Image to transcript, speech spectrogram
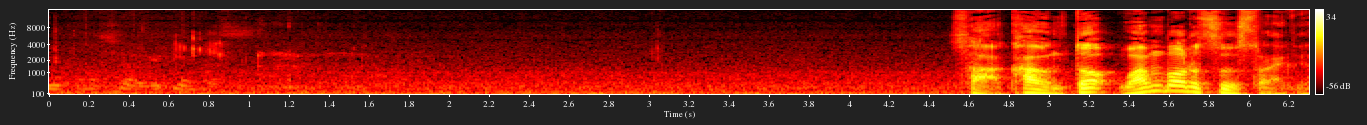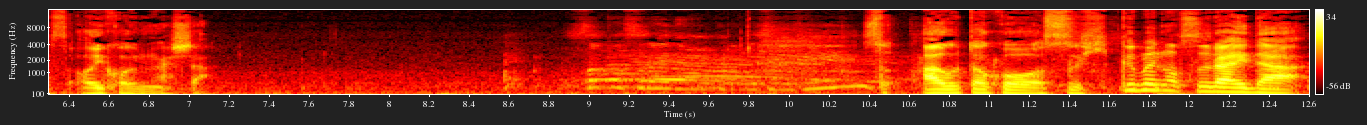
いう話を挙げていますさあ、カウント、ワンボールツーストライクです。追い込みました。アウトコース低めのスライダ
